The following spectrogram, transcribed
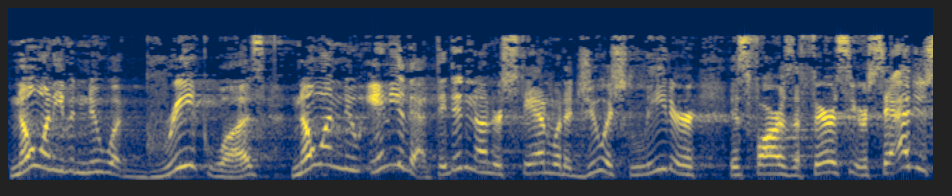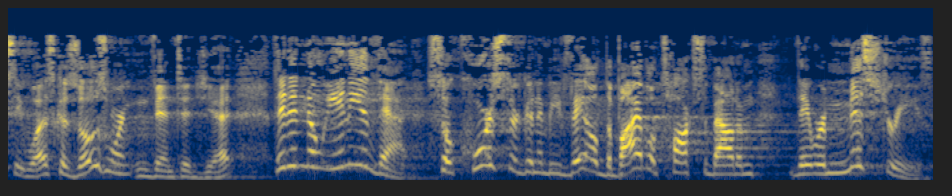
No one even knew what Greek was. No one knew any of that. They didn't understand what a Jewish leader as far as a Pharisee or Sadducee was because those weren't invented yet. They didn't know any of that. So of course they're going to be veiled. The Bible talks about them. They were mysteries.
